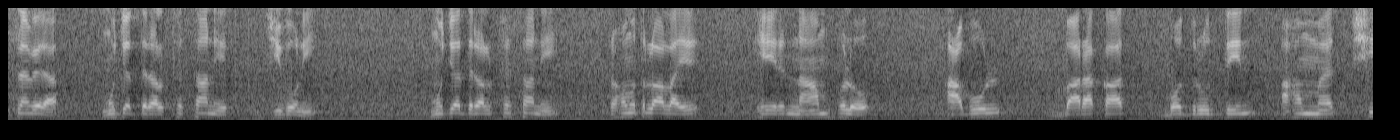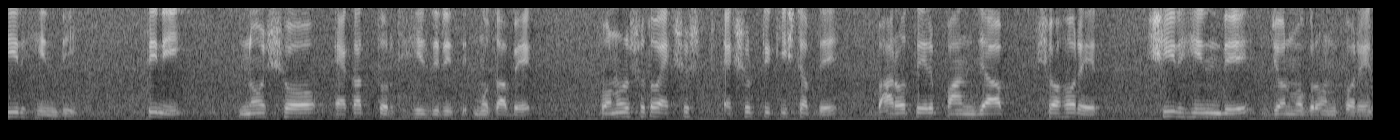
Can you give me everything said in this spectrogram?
ইসলামেরা মুজাদ্দের আল ফেসানির জীবনী, মুজাদ্দের আল ফেসানি রহমতুল্লাহ আলাই এর নাম হলো আবুল বারাকাত বদরুদ্দিন আহমেদ শির হিন্দি। তিনি নশো একাত্তর হিজড়ি মোতাবেক পনেরোশত একষট্টি খ্রিস্টাব্দে ভারতের পাঞ্জাব শহরের শির হিন্দে জন্মগ্রহণ করেন।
